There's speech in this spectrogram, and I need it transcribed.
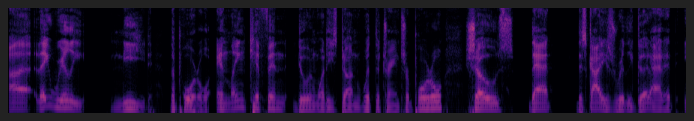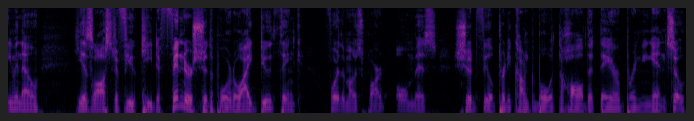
uh, they really need the portal. And Lane Kiffin doing what he's done with the transfer portal shows that this guy is really good at it, even though he has lost a few key defenders to the portal. I do think for the most part, Ole Miss should feel pretty comfortable with the haul that they are bringing in. So,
